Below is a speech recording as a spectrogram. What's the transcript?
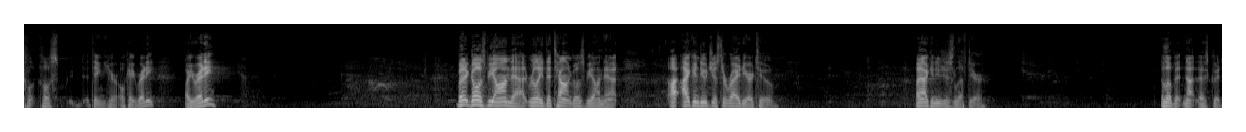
cl- close thing here. Okay, ready? Are you ready? But it goes beyond that. Really, the talent goes beyond that. I, I can do just a right ear too. And I can do just left ear. A little bit, not as good.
